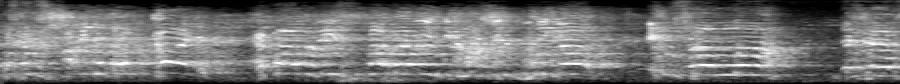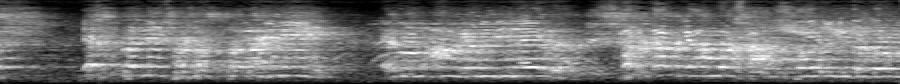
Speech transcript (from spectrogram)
দেশের স্বাধীনতা রক্ষায় হেফাজতে ইসলামের ঐতিহাসিক ভূমিকা ইনশাআল্লাহ দেশের দেশপ্রেমিক সশস্ত্র বাহিনী এবং আগামী দিনের সরকারকে আমরা সাহস সহযোগিতা করব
